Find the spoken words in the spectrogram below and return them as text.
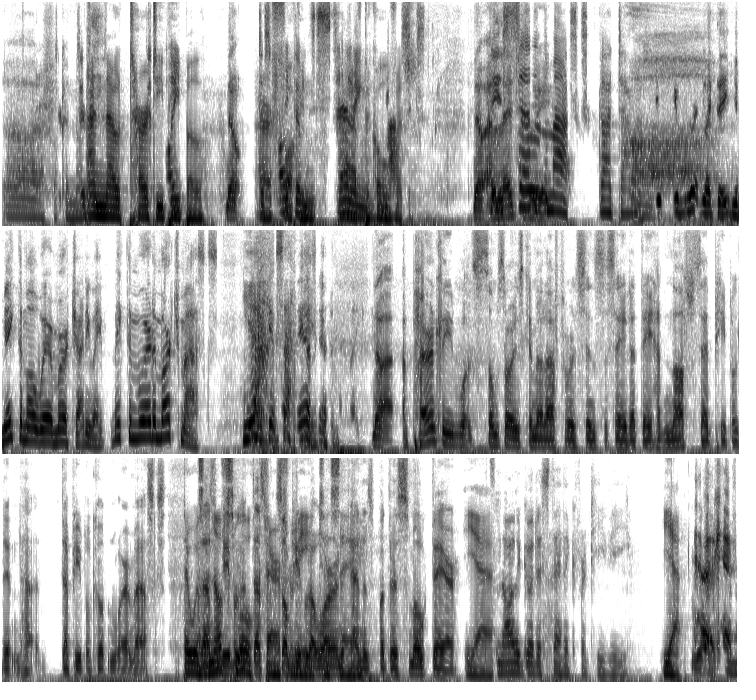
Oh, they're fucking nuts. And now 30 people Now, are Despite fucking selling the COVID. masks. now They sell allegedly, the masks. God damn it. You- you- like they, you make them all wear merch anyway. Make them wear the merch masks. Yeah, Make it- exactly. like, now apparently, what some stories came out afterwards since to say that they had not said people didn't have that people couldn't wear masks. There was enough from people that- smoke that's from there some people me that to were in say- attendance, but there's smoke there. Yeah, it's not a good aesthetic for TV. yeah. Kevin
